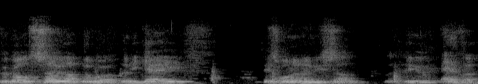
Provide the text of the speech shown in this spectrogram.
For God so loved the world that he gave his one and only Son, that whoever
